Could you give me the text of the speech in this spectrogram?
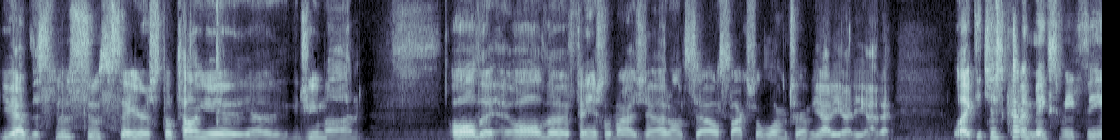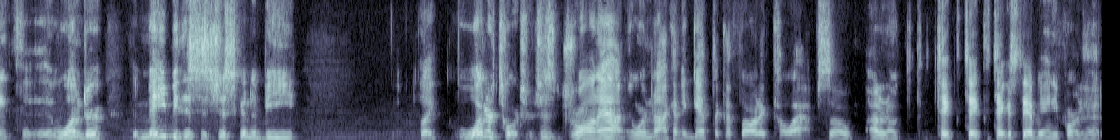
you have the soothsayers still telling you, uh, dream on. All the all the financial advisors, I don't sell stocks for the long term, yada yada yada. Like it just kind of makes me think, wonder that maybe this is just going to be like water torture, just drawn out, and we're not going to get the cathartic collapse. So I don't know. Take take take a stab at any part of that.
